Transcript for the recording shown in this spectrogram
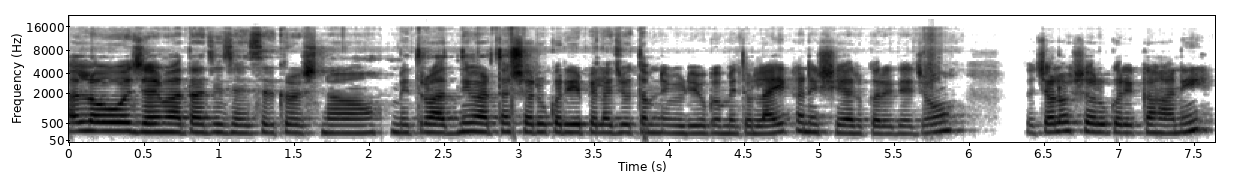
હલો, જય માતાજી, જય શ્રી કૃષ્ણ. મિત્રો, આજની વાર્તા શરૂ કરીએ. પહેલાં જો તમને વીડિયો ગમે તો લાઈક અને શેર કરી દેજો. તો ચલો શરૂ કરીએ કહાની.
